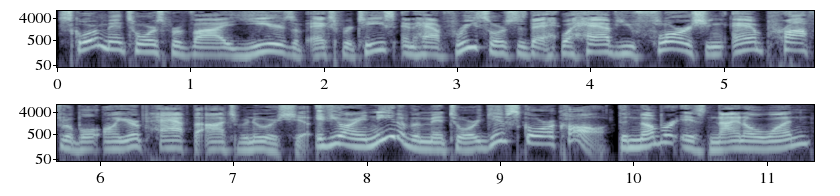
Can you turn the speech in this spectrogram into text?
Score mentors provide years of expertise and have resources that will have you flourishing and profitable on your path to entrepreneurship. If you are in need of a mentor, give Score a call. The number is 901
